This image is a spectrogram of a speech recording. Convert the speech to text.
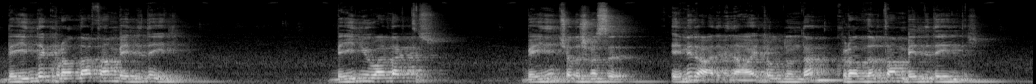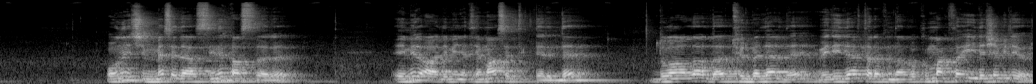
Beyinde kurallar tam belli değil. Beyin yuvarlaktır. Beynin çalışması emir alemine ait olduğundan kuralları tam belli değildir. Onun için mesela sinir hastaları emir alemiyle temas ettiklerinde dualarla, türbelerle, veliler tarafından okunmakla iyileşebiliyor.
